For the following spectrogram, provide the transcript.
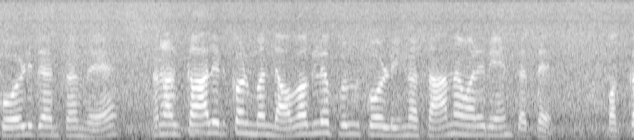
ಕೋಲ್ಡ್ ಇದೆ ಅಂತಂದ್ರೆ ನಾನು ಅಲ್ಲಿ ಕಾಲು ಇಟ್ಕೊಂಡು ಬಂದೆ. ಆವಾಗಲೇ ಫುಲ್ ಕೋಲ್ಡ್ ಇನ್ನು ಸ್ನಾನ ಮಾಡಿದ್ರೆ ಏನು ಕತೆ? ಪಕ್ಕ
